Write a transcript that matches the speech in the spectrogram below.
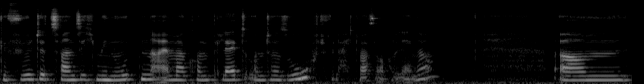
gefühlte 20 Minuten einmal komplett untersucht. Vielleicht war es auch länger. Ähm,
